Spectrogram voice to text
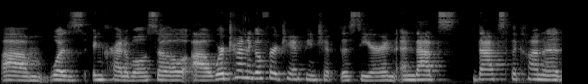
um, was incredible. So uh, we're trying to go for a championship this year, and and that's that's the kind of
